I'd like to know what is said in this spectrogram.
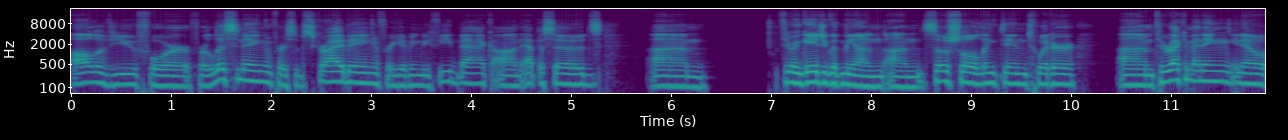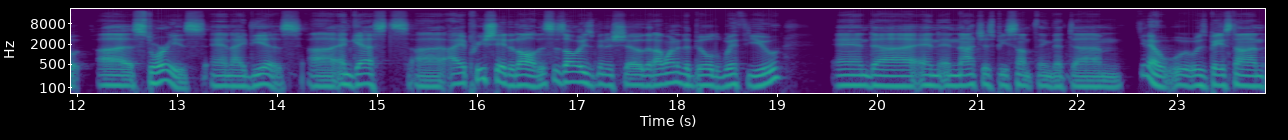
all of you for for listening, for subscribing, for giving me feedback on episodes, um, through engaging with me on on social, LinkedIn, Twitter, um, through recommending you know uh, stories and ideas uh, and guests. Uh, I appreciate it all. This has always been a show that I wanted to build with you, and uh, and and not just be something that um, you know was based on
